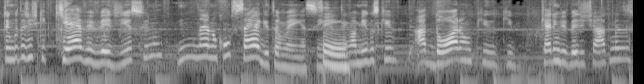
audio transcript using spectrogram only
tem muita gente que quer viver disso e não, né, não consegue também, assim. Sim. Tenho amigos que adoram, que, que querem viver de teatro, mas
